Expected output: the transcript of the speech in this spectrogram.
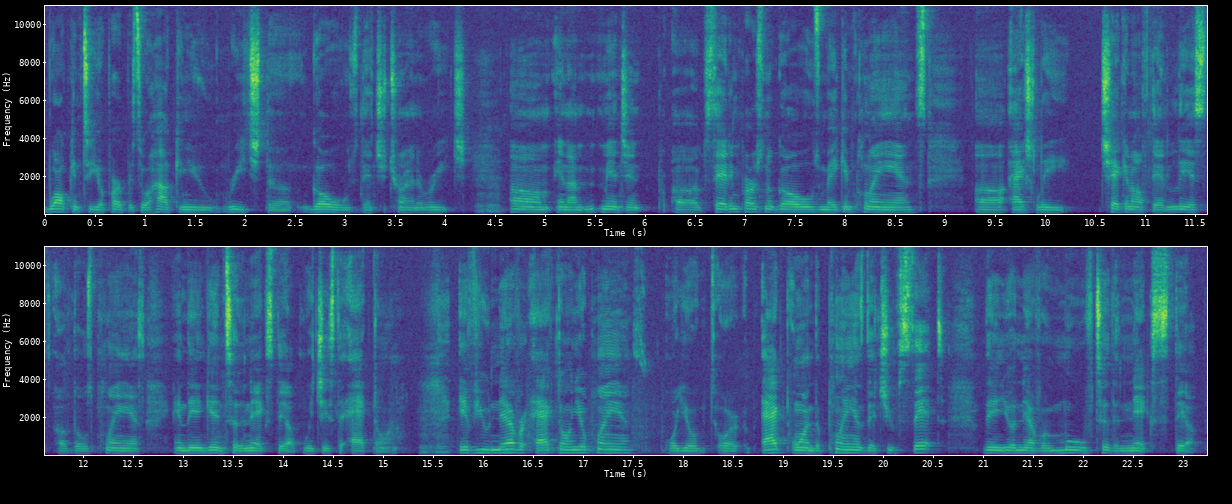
walk into your purpose or how can you reach the goals that you're trying to reach. Um, and I mentioned uh, setting personal goals, making plans, uh, actually checking off that list of those plans, and then getting to the next step, which is to act on them. Mm-hmm. If you never act on your plans or your or act on the plans that you've set, then you'll never move to the next step.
